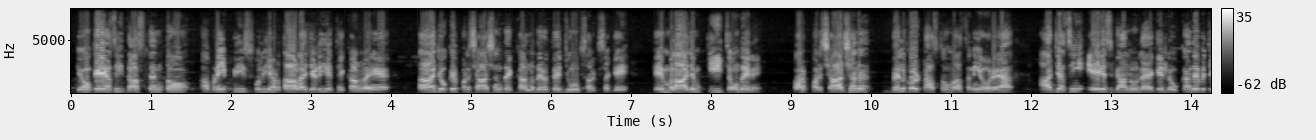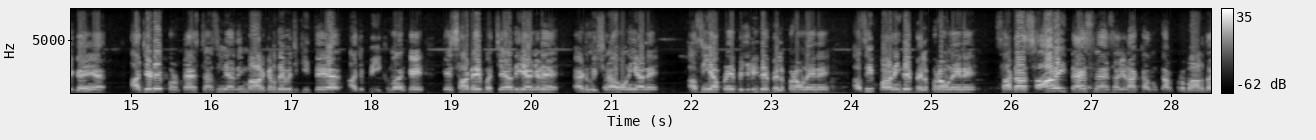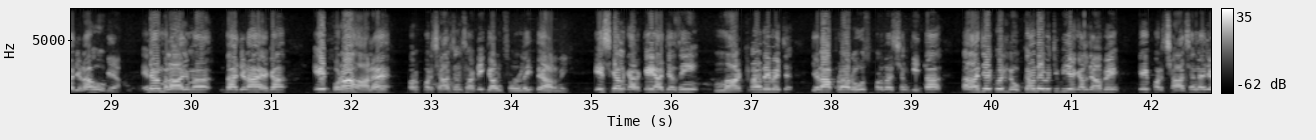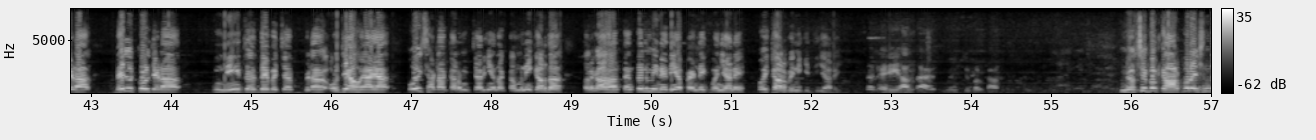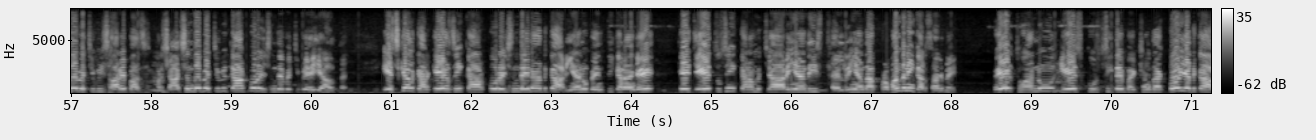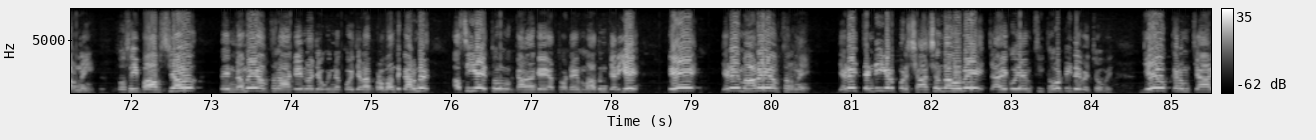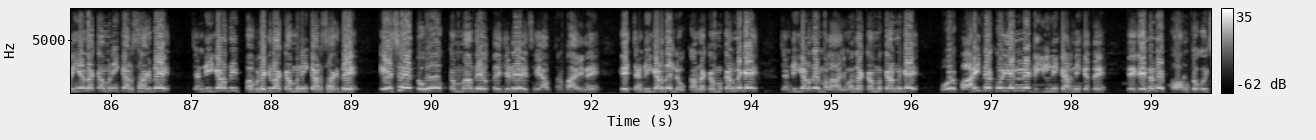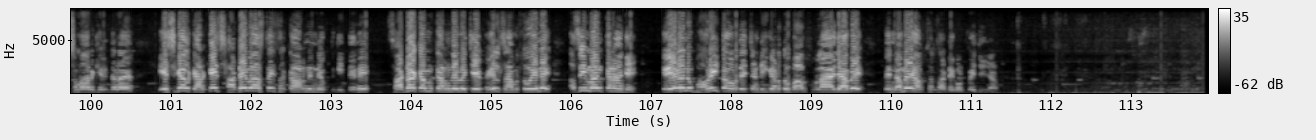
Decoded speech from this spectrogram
ਕਿਉਂਕਿ ਅਸੀਂ 10 ਦਿਨ ਤੋਂ ਆਪਣੀ ਪੀਸਫੁਲੀ ਹੜਤਾਲ ਹੈ ਜਿਹੜੀ ਇੱਥੇ ਕਰ ਰਹੇ ਹਾਂ, ਤਾਂ ਜੋ ਕਿ ਪ੍ਰਸ਼ਾਸਨ ਦੇ ਕੰਨ ਦੇ ਉੱਤੇ ਜੂੰ ਸਰਕ ਸਕੇ ਕਿ ਮੁਲਾਜ਼ਮ ਕੀ ਚਾਹੁੰਦੇ ਨੇ। ਪਰ ਪ੍ਰਸ਼ਾਸਨ ਬਿਲਕੁਲ ਟਸ ਤੋਂ ਮਸ ਨਹੀਂ ਹੋ ਰਿਹਾ। ਅੱਜ ਅਸੀਂ ਇਸ ਗੱਲ ਨੂੰ ਲੈ ਕੇ ਲੋਕਾਂ ਦੇ ਵਿੱਚ ਗਏ ਆ ਅੱਜ ਜਿਹੜੇ ਪ੍ਰੋਟੈਸਟ ਅਸੀਂ ਅਸੀਂ ਮਾਰਕੀਟ ਦੇ ਵਿੱਚ ਕੀਤੇ ਆ, ਅੱਜ ਭੀਖ ਮੰਗ ਕੇ ਕਿ ਸਾਡੇ ਬੱਚਿਆਂ ਦੀਆਂ ਜਿਹੜੇ ਐਡਮਿਸ਼ਨਾਂ ਹੋਣੀਆਂ ਨੇ, ਅਸੀਂ ਆਪਣੇ ਬਿਜਲੀ ਦੇ ਬਿੱਲ ਭਰਾਉਣੇ ਨੇ, ਅਸੀਂ ਪਾਣੀ ਦੇ ਬਿੱਲ ਭਰਾਉਣੇ ਨੇ, ਸਾਡਾ ਸਾਰਾ ਹੀ ਤਹਿਸ ਨਹਿਸ ਆ ਜਿਹੜਾ ਕੰਮ ਘਰ ਪਰਿਵਾਰ ਦਾ ਜਿਹੜਾ ਹੋ ਗਿਆ। ਇਹਨਾਂ ਮੁਲਾਜ਼ਮਾਂ ਦਾ ਜਿਹੜਾ ਹੈਗਾ, ਇਹ ਬੁਰਾ ਹਾਲ ਹੈ, ਪਰ ਪ੍ਰਸ਼ਾਸਨ ਸਾਡੀ ਗੱਲ ਸੁਣਨ ਲਈ ਤਿਆਰ ਨਹੀਂ। ਇਸ ਗੱਲ ਕਰਕੇ ਅੱਜ ਅਸੀਂ ਮਾਰਕੀਟਾਂ ਦੇ ਵਿੱਚ ਜਿਹੜਾ ਆਪਣਾ ਰੋਸ ਪ੍ਰਦਰਸ਼ਨ ਕੀਤਾ ਤਾਂ ਜੇ ਕੋਈ ਲੋਕਾਂ ਦੇ ਵਿੱਚ ਵੀ ਇਹ ਗੱਲ ਜਾਵੇ ਕਿ ਪ੍ਰਸ਼ਾਸਨ ਹੈ ਜਿਹੜਾ ਬਿਲਕੁਲ ਜਿਹੜਾ ਨੀਂਦ ਦੇ ਵਿੱਚ ਜਿਹੜਾ ਉਲਝਿਆ ਹੋਇਆ ਆ ਕੋਈ ਸਾਡਾ ਕਰਮਚਾਰੀਆਂ ਦਾ ਕੰਮ ਨਹੀਂ ਕਰਦਾ ਤਨਖਾਹਾਂ ਤਿੰਨ ਤਿੰਨ ਮਹੀਨੇ ਦੀਆਂ ਪੈਂਡਿੰਗ ਪਈਆਂ ਨੇ ਕੋਈ ਕਾਰਵਾਈ ਨਹੀਂ ਕੀਤੀ ਜਾ ਰਹੀ। ਸਰ ਇਹੀ ਹਾਲਤ ਹੈ ਮਿਊਨਿਸਪਲ ਕਾਰਪੋਰੇਸ਼ਨ ਮਿਊਨਿਸਪਲ ਕਾਰਪੋਰੇਸ਼ਨ ਦੇ ਵਿੱਚ ਵੀ ਸਾਰੇ ਪਾਸੇ ਪ੍ਰਸ਼ਾਸਨ ਦੇ ਵਿੱਚ ਵੀ ਕਾਰਪੋਰੇਸ਼ਨ ਦੇ ਵਿੱਚ ਵੀ ਇਹੀ ਹਾਲਤ ਹੈ। ਇਸ ਗੱਲ ਕਰਕੇ ਅਸੀਂ ਕਾਰਪੋਰੇਸ਼ਨ ਦੇ ਇਹਨਾਂ ਅਧਿਕਾਰੀਆਂ ਨੂੰ ਬੇਨਤੀ ਕਰਾਂਗੇ ਕਿ ਜੇ ਤੁਸੀਂ ਕਰਮਚਾਰੀਆਂ ਦੀ ਸੈਲਰੀਆਂ ਦਾ ਪ੍ਰਬੰਧ ਨਹੀਂ ਕਰ ਸਕਦੇ, ਫਿਰ ਤੁਹਾਨੂੰ ਇਸ ਕੁਰਸੀ ਤੇ ਬੈਠਣ ਦਾ ਕੋਈ ਅਧਿਕਾਰ ਨਹੀਂ। ਤੁਸੀਂ ਵਾਪਸ ਜਾਓ ਤੇ ਨਵੇਂ ਅਫਸਰ ਆ ਕੇ ਇਹਨਾਂ ਜੋ ਕੋਈ ਨਾ ਕੋਈ ਜਿਹੜਾ ਪ੍ਰਬੰਧ ਕਰਨ, ਅਸੀਂ ਇਹ ਇੱਥੋਂ ਕਹਾਂਗੇ, ਤੁਹਾਡੇ ਮਾਧਮ ਜਰੀਏ ਕਿ ਜਿਹੜੇ ਮਾੜੇ ਅਫਸਰ ਨੇ, ਜਿਹੜੇ ਚੰਡੀਗੜ੍ਹ ਪ੍ਰਸ਼ਾਸਨ ਦਾ ਹੋਵੇ, ਚਾਹੇ ਕੋਈ ਐਮਸੀ ਅਥਾਰਟੀ ਦੇ ਵਿੱਚ ਹੋਵੇ, ਜੇ ਉਹ ਕਰਮਚਾਰੀਆਂ ਦਾ ਕੰਮ ਨਹੀਂ ਕਰ ਸਕਦੇ, ਚੰਡੀਗੜ੍ਹ ਦੀ ਪਬਲਿਕ ਦਾ ਕੰਮ ਨਹੀਂ ਕਰ ਸਕਦੇ, ਇਸੇ ਦੋ ਕੰਮਾਂ ਦੇ ਉੱਤੇ ਜਿਹੜੇ ਇਸੇ ਅਫਸਰ ਭਾਏ ਨੇ ਕਿ ਚੰਡੀਗੜ੍ਹ ਦੇ ਲੋਕਾਂ ਦਾ ਕੰਮ ਕਰਨਗੇ ਚੰਡੀਗੜ੍ਹ ਦੇ ਮੁਲਾਜ਼ਮਾਂ ਦਾ ਕੰਮ ਕਰਨਗੇ। ਹੋਰ ਬਾਹਰੀ ਤਾਂ ਕੋਈ ਇਹਨਾਂ ਨੇ ਡੀਲ ਨਹੀਂ ਕਰਨੀ ਕਿਤੇ ਕਿ ਇਹਨਾਂ ਨੇ ਫੌਰਨ ਤੋਂ ਕੋਈ ਸਮਾਨ ਖਰੀਦਣਾ ਹੈ। ਇਸ ਗੱਲ ਕਰਕੇ ਸਾਡੇ ਵਾਸਤੇ ਸਰਕਾਰ ਨੇ ਨਿਯੁਕਤ ਕੀਤੇ ਨੇ। ਸਾਡਾ ਕੰਮ ਕਰਨ ਦੇ ਵਿੱਚ ਇਹ ਫੇਲ ਸਾਬਤ ਹੋਏ ਨੇ। ਅਸੀਂ ਮੰਗ ਕਰਾਂਗੇ ਕਿ ਇਹਨਾਂ ਨੂੰ ਫੌਰੀ ਤੌਰ ਤੇ ਚੰਡੀਗੜ੍ਹ ਤੋਂ ਵਾਪਸ ਬੁਲਾਇਆ ਜਾਵੇ ਤੇ ਨਵੇਂ ਅਫਸਰ ਸਾਡੇ ਕੋਲ ਭੇਜੇ ਜਾਣ।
